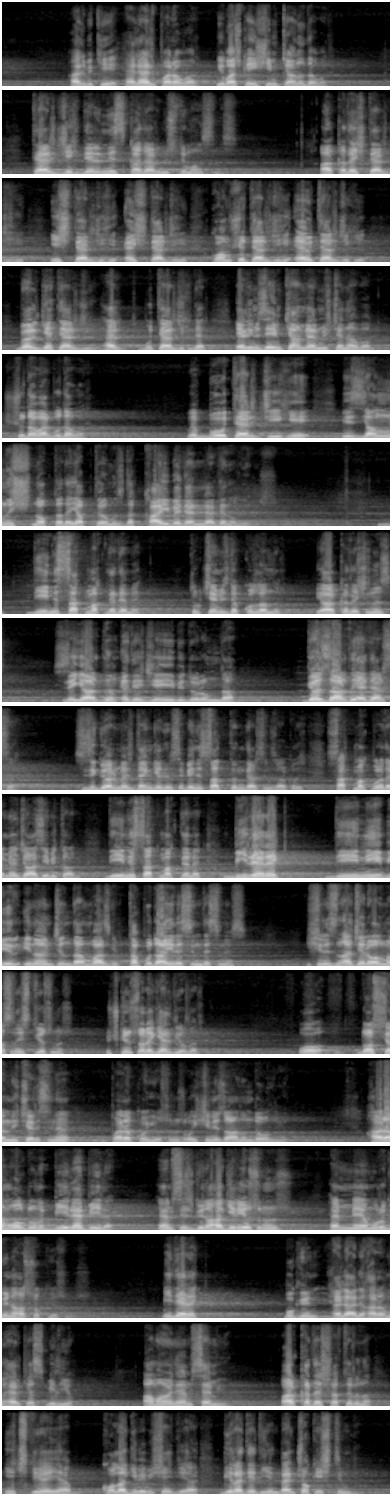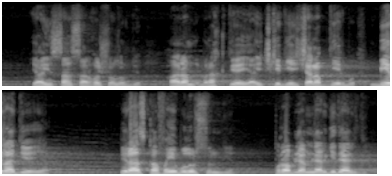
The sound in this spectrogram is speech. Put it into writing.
Halbuki helal para var, bir başka iş imkanı da var. Tercihleriniz kadar Müslümansınız. Arkadaş tercihi, iş tercihi, eş tercihi, komşu tercihi, ev tercihi, bölge tercihi, her bu tercihler elimize imkan vermiş Cenab-ı Hak. Şu da var, bu da var. Ve bu tercihi biz yanlış noktada yaptığımızda kaybedenlerden oluyoruz. Dini satmak ne demek? Türkçemizde kullanılır. Bir arkadaşınız size yardım edeceği bir durumda göz ardı ederse, sizi görmezden gelirse beni sattın dersiniz arkadaş. Satmak burada mecazi bir tabi. Dini satmak demek bilerek dini bir inancından vazgeç. Tapu dairesindesiniz. İşinizin acele olmasını istiyorsunuz. Üç gün sonra gel diyorlar. O dosyanın içerisine para koyuyorsunuz. O işiniz anında oluyor. Haram olduğunu bile bile hem siz günaha giriyorsunuz hem memuru günaha sokuyorsunuz. Bilerek bugün helali haramı herkes biliyor. Ama önemsemiyor. Arkadaş hatırına iç diyor ya kola gibi bir şey diyor. Bira dediğin ben çok içtim diyor. Ya insan sarhoş olur diyor. Haram bırak diyor ya içki değil şarap değil bu. Bira diyor ya. Biraz kafayı bulursun diyor. Problemler gider diyor.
